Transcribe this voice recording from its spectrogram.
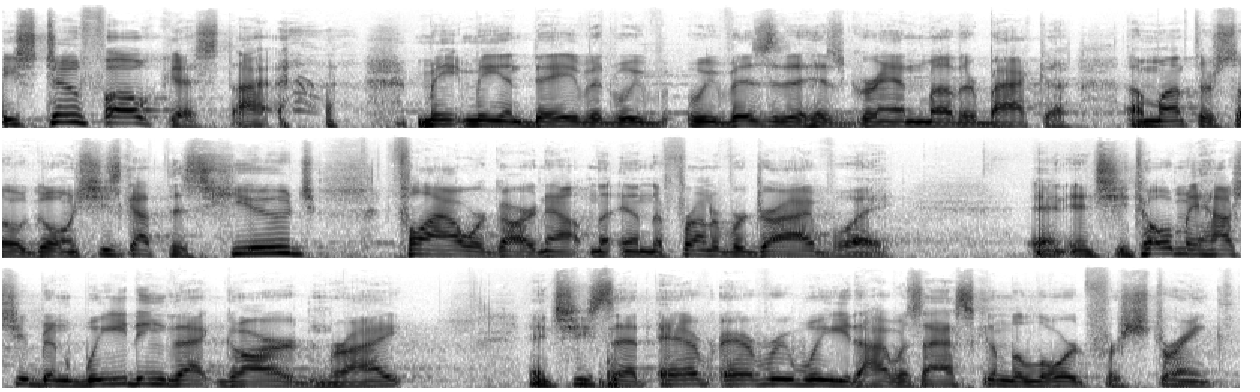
He's too focused. I, me, me and David, we, we visited his grandmother back a, a month or so ago, and she's got this huge flower garden out in the, in the front of her driveway. And, and she told me how she'd been weeding that garden, right? And she said, every, every weed, I was asking the Lord for strength.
